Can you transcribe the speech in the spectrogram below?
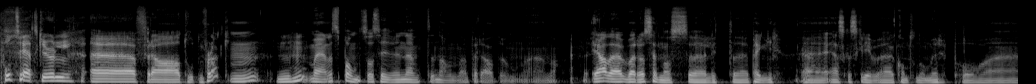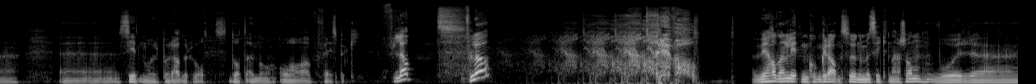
potetgull eh, fra Totenflak. Mm. Mhm. Må gjerne sponse oss siden vi nevnte navnet på radioen eh, nå. Ja, det er bare å sende oss eh, litt eh, penger. Eh, jeg skal skrive kontonummer på eh, eh, siden vår på radiorevolt.no og på Facebook. Flott. Flott! Vi hadde en liten konkurranse under musikken her sånn, hvor eh,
